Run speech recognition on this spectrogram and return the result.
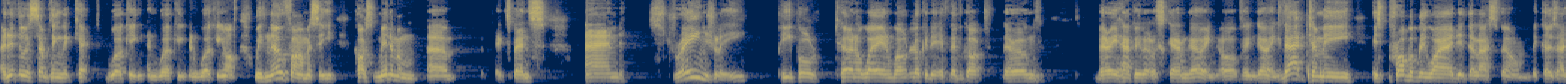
and if there was something that kept working and working and working off. With no pharmacy, cost minimum um, expense, and strangely, people turn away and won't look at it if they've got their own very happy little scam going or thing going. That to me is probably why I did the last film because I,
